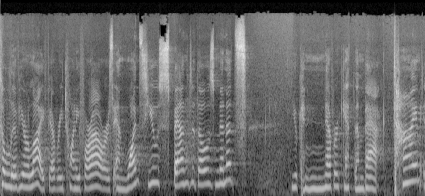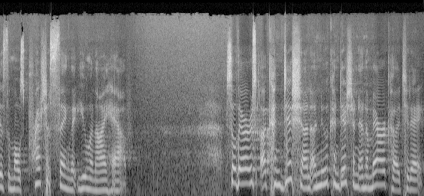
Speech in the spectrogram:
to live your life every 24 hours. And once you spend those minutes, you can never get them back. Time is the most precious thing that you and I have. So there's a condition, a new condition in America today.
